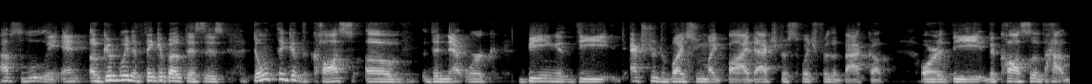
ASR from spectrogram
Absolutely. And a good way to think about this is don't think of the costs of the network being the extra device you might buy, the extra switch for the backup or the the cost of how,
